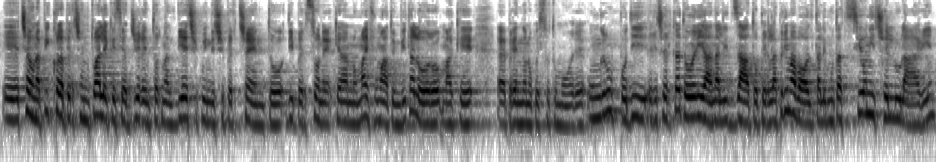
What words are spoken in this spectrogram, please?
e c'è una piccola percentuale che si aggira intorno al 10-15% di persone che non hanno mai fumato in vita loro ma che eh, prendono questo tumore. Un gruppo di ricercatori ha analizzato per la prima volta le mutazioni cellulari nucleari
